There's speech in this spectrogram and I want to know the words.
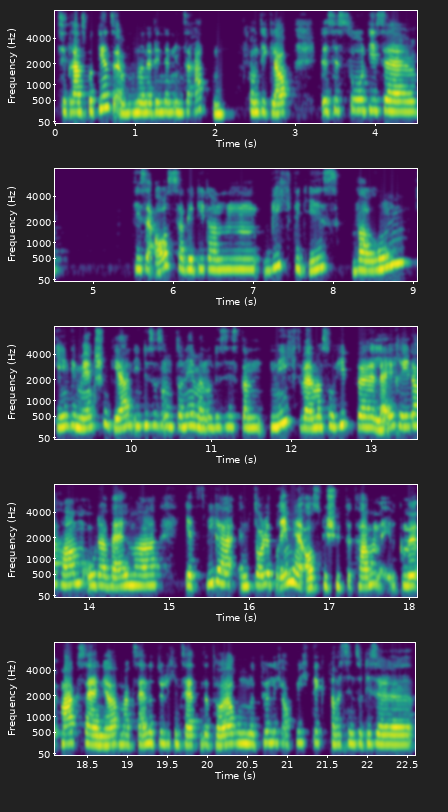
Sie transportieren es einfach nur nicht in den Inseraten. Und ich glaube, das ist so diese diese Aussage, die dann wichtig ist, warum gehen die Menschen gern in dieses Unternehmen? Und es ist dann nicht, weil wir so hippe Leihräder haben oder weil wir jetzt wieder eine tolle Prämie ausgeschüttet haben. Mag sein, ja, mag sein natürlich in Zeiten der Teuerung natürlich auch wichtig, aber es sind so diese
